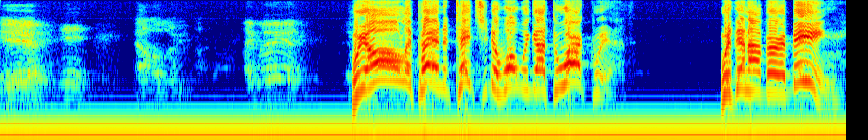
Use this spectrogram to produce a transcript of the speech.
Yeah. Hallelujah. Amen. We're only paying attention to what we got to work with within our very being.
